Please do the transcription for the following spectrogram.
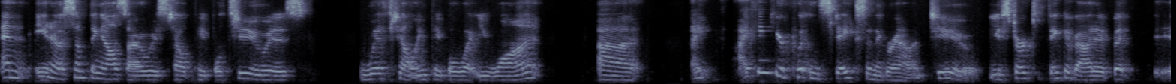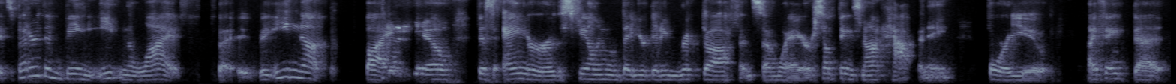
And, you know, something else I always tell people too is with telling people what you want, uh, I, I think you're putting stakes in the ground too. You start to think about it, but it's better than being eaten alive, but eaten up by you know this anger or this feeling that you're getting ripped off in some way or something's not happening for you. I think that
